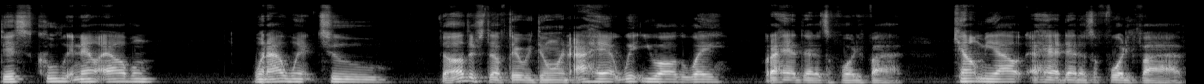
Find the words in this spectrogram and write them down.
this Cool It Now album, when I went to the other stuff they were doing, I had With You All the Way, but I had that as a 45. Count Me Out, I had that as a 45.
